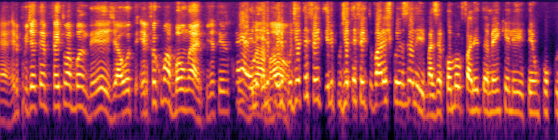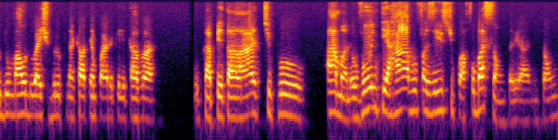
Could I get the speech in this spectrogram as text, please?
É, ele podia ter feito uma bandeja, outra... ele foi com uma mão, né? Ele podia ter com é, ele, ele, ele, podia ter feito, ele podia ter feito várias coisas ali, mas é como eu falei também que ele tem um pouco do mal do Westbrook naquela temporada que ele tava o capeta lá, tipo, ah, mano, eu vou enterrar, vou fazer isso, tipo, afobação, tá ligado? Então.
